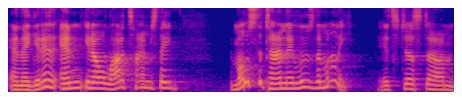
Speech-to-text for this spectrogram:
and they get in, and you know, a lot of times they, most of the time they lose the money. It's just, um,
